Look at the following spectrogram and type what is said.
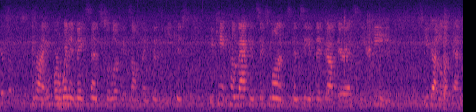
difference? Right, or mm-hmm. when it makes sense to look at something, because you, you can't come back in six months and see if they've got their SCP. You gotta look at it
